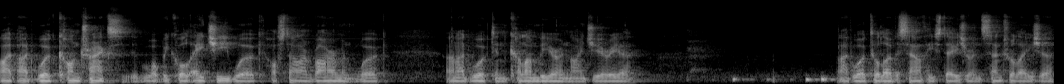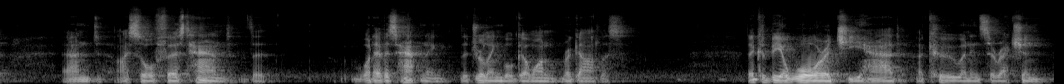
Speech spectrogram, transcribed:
I, would work contracts, what we call HE work, hostile environment work, and I'd worked in Colombia and Nigeria. I'd worked all over Southeast Asia and Central Asia, and I saw firsthand that whatever's happening, the drilling will go on regardless. There could be a war, a jihad, a coup, an insurrection,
